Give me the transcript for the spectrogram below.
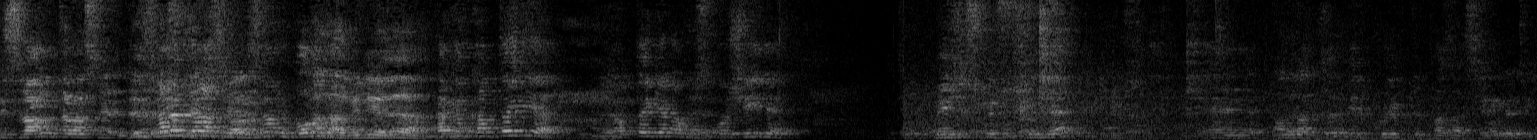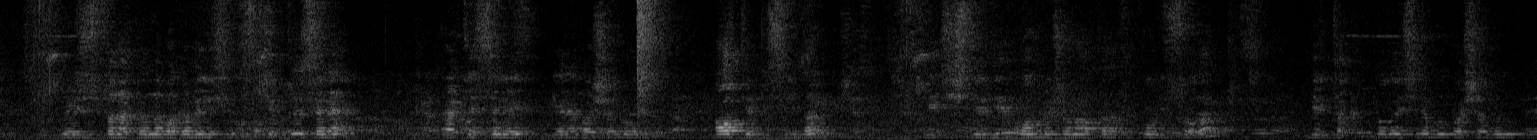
Rızvan'ın transferinde. Rıza'nın transferi, Rıza'nın Bolu'da. Allah biliyor da. Takım kaptaydı ya. Kaptayken almıştım o şeyi de. Meclis kürsüsünde e, anlattığım bir kulüptür pazartesi. Meclis tutanaklarına bakabilirsiniz. Çıktığı sene, ertesi sene gene başarılı oldu. Altyapısından yetiştirdiği 15-16 tane futbolcusu olan bir takım. Dolayısıyla bu başarının e,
